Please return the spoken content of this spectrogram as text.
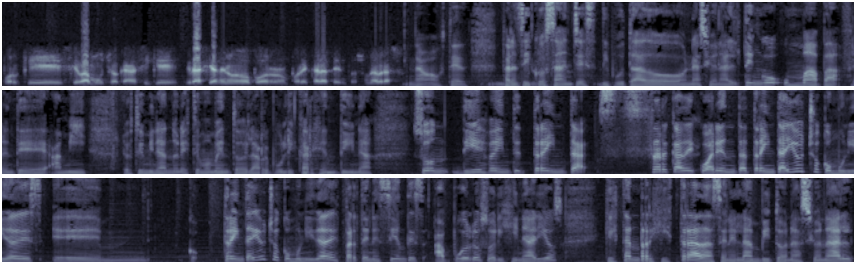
porque se va mucho acá. Así que gracias de nuevo por, por estar atentos. Un abrazo. No, a usted. Francisco Sánchez, diputado nacional. Tengo un mapa frente a mí, lo estoy mirando en este momento, de la República Argentina. Son 10, 20, 30, cerca de 40, 38 comunidades eh, 38 comunidades pertenecientes a pueblos originarios que están registradas en el ámbito nacional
